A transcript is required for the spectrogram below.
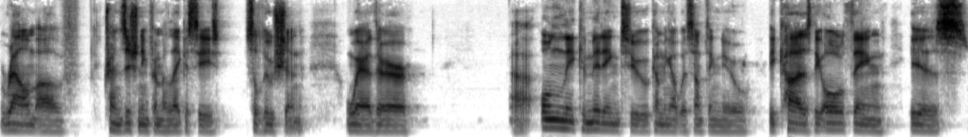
realm of transitioning from a legacy solution where they're uh, only committing to coming up with something new because the old thing is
